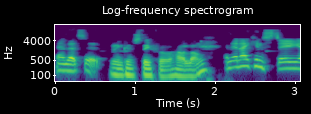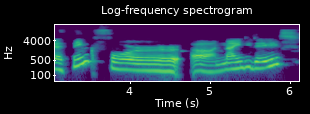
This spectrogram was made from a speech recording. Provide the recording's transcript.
and that's it. And you can stay for how long? And then I can stay, I think, for uh, 90 days.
